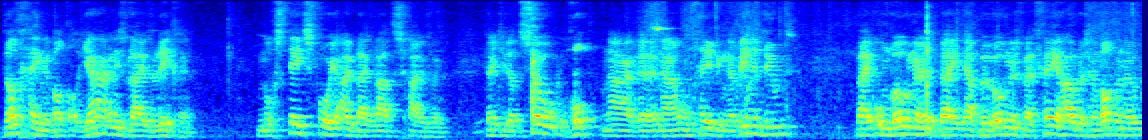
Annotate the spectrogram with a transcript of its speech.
datgene wat al jaren is blijven liggen, nog steeds voor je uit blijft laten schuiven. Dat je dat zo hop naar, uh, naar omgeving naar binnen duwt. Bij, bij ja, bewoners, bij veehouders en wat dan ook.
